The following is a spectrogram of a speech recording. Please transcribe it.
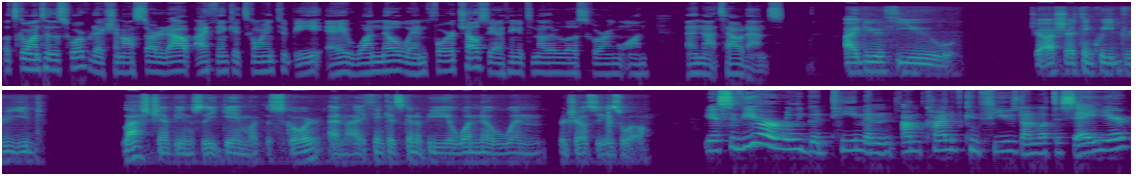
Let's go on to the score prediction. I'll start it out. I think it's going to be a 1 0 win for Chelsea. I think it's another low scoring one, and that's how it ends. I agree with you Josh. I think we agreed last Champions League game with the score, and I think it's going to be a 1 0 win for Chelsea as well. Yeah, Sevilla are a really good team, and I'm kind of confused on what to say here.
